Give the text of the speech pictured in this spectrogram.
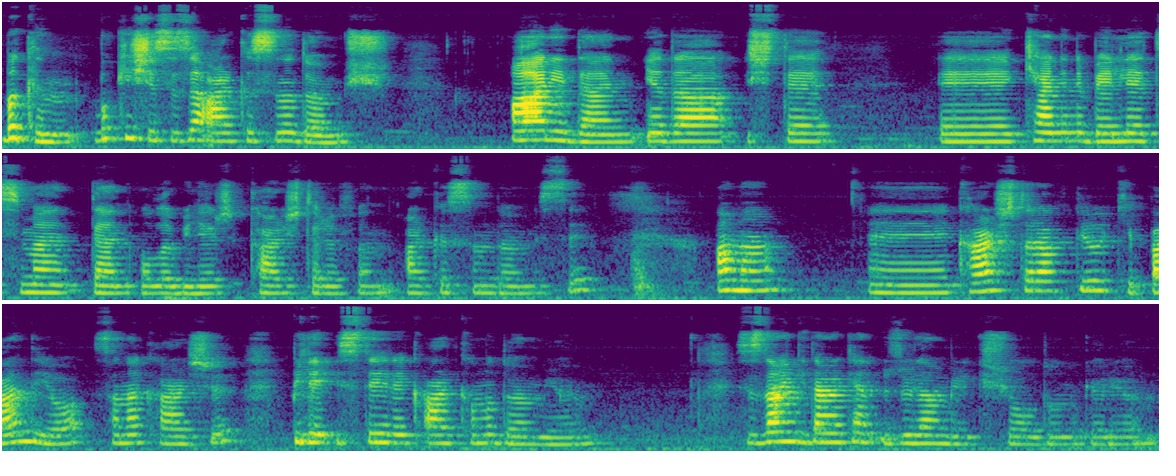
Bakın bu kişi size arkasını dönmüş. Aniden ya da işte e, kendini belli etmeden olabilir karşı tarafın arkasını dönmesi. Ama ee, karşı taraf diyor ki ben diyor sana karşı bile isteyerek arkamı dönmüyorum. Sizden giderken üzülen bir kişi olduğunu görüyorum.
